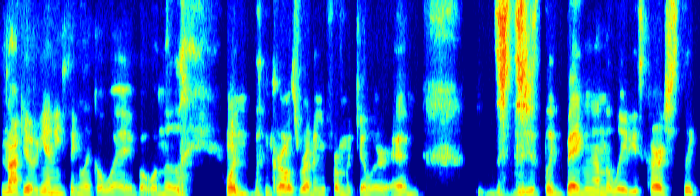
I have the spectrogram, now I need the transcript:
not giving anything like away, but when the when the girl's running from the killer and just, just like banging on the lady's car, she's like,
